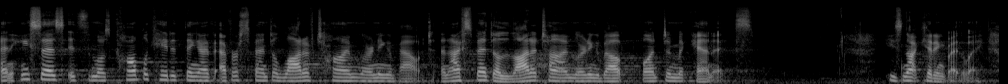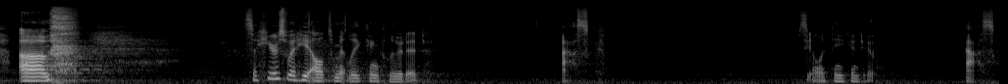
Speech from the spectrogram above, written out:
and he says it's the most complicated thing I've ever spent a lot of time learning about. And I've spent a lot of time learning about quantum mechanics. He's not kidding, by the way. Um, so here's what he ultimately concluded ask. It's the only thing you can do. Ask.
